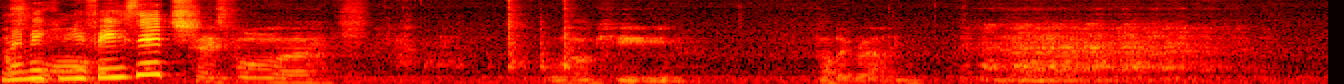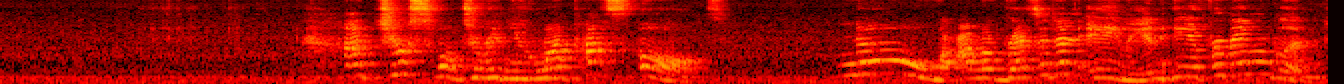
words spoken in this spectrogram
Am I making your face itch? Tasteful, uh, low-key public rally. I just want to renew my passport. No, I'm a resident alien here from England.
